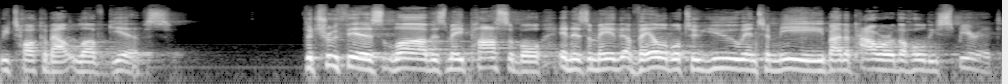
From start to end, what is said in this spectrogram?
we talk about love gives. The truth is, love is made possible and is made available to you and to me by the power of the Holy Spirit.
